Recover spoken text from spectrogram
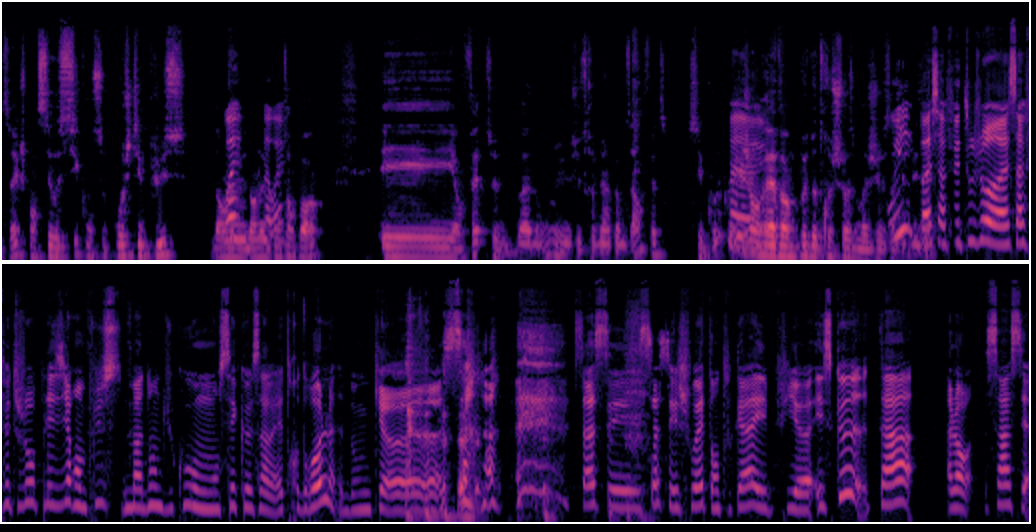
c'est vrai que je pensais aussi qu'on se projetait plus dans Ouais, le, dans le bah ouais. Et en fait, bah non, c'est très bien comme ça en fait. C'est cool que Bah, les gens oui. rêvent un peu d'autre chose, moi je ça Oui, bah plaisir. ça fait toujours, ça fait toujours plaisir. En plus, maintenant, du coup, on sait que ça va être drôle, donc euh, ça, ça c'est, ça c'est chouette en tout cas. Et puis, euh, est-ce que t'as, alors ça, c'est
